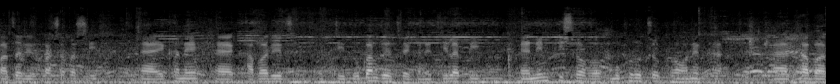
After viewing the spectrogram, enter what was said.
বাজারের পাশাপাশি এখানে খাবারের একটি দোকান রয়েছে, এখানে জিলাপি নিমকি সহ মুখরোচক অনেক খাবার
